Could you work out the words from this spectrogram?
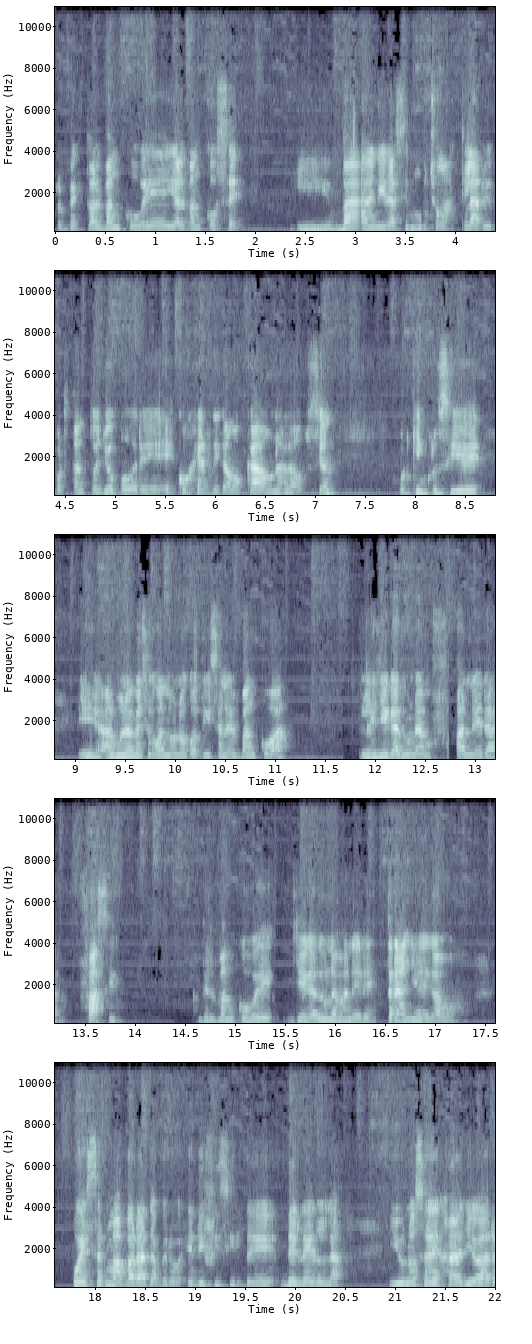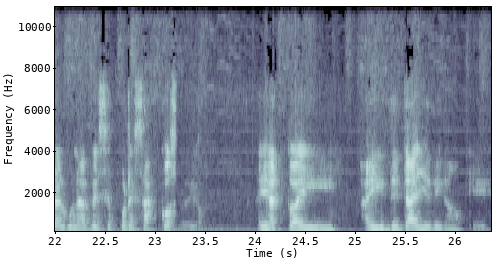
respecto al banco B y al banco C. Y va a venir así mucho más claro y por tanto yo podré escoger, digamos, cada una de las opciones. Porque inclusive eh, algunas veces cuando uno cotiza en el banco A, le llega de una manera fácil, del banco B llega de una manera extraña, digamos, puede ser más barata, pero es difícil de, de leerla y uno se deja llevar algunas veces por esas cosas, digamos. Hay harto, hay, hay detalles, digamos, que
